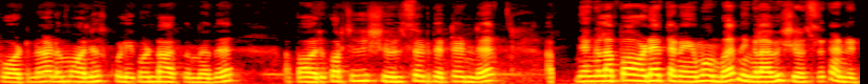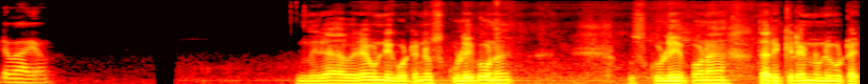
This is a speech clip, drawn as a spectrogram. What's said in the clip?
പോട്ടനാണ് മോനെ സ്കൂളിൽ കൊണ്ടാക്കുന്നത്. അപ്പോൾ അവർ കുറച്ച് വിഷ്വൽസ് എടുത്തിട്ടുണ്ട്. ഞങ്ങൾ ഞങ്ങളപ്പോൾ അവിടെ എത്തണേ മുമ്പ് നിങ്ങൾ ആ വിഷ്വൽസ് കണ്ടിട്ട് വായോ? ഇന്ന് രാവിലെ ഉണ്ണിക്കുട്ടൻ സ്കൂളിൽ പോണ്. സ്കൂളിൽ പോണ തിരക്കിലാണ് ഉണ്ണിക്കുട്ടൻ.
